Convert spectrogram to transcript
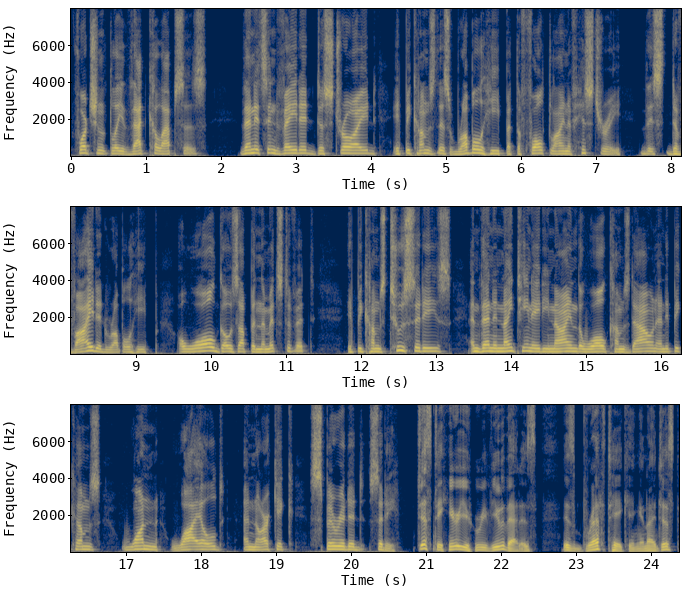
Fortunately, that collapses. Then it's invaded, destroyed. It becomes this rubble heap at the fault line of history, this divided rubble heap. A wall goes up in the midst of it. It becomes two cities. And then in 1989, the wall comes down and it becomes one wild, anarchic, spirited city. Just to hear you review that is is breathtaking. And I just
